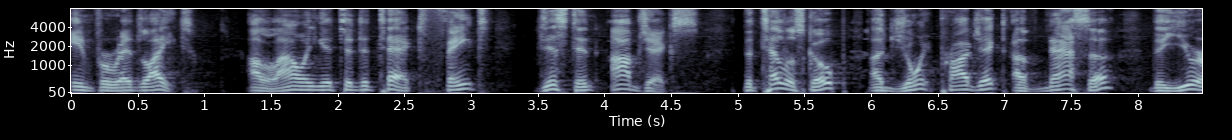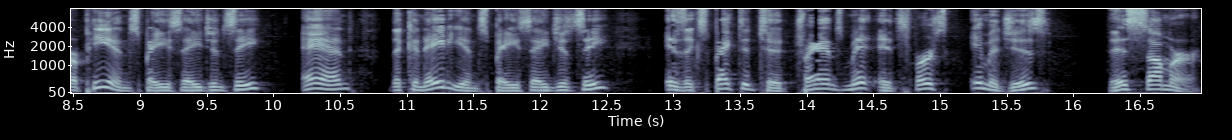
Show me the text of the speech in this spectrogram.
infrared light, allowing it to detect faint, distant objects. The telescope, a joint project of NASA, the European Space Agency, and the Canadian Space Agency, is expected to transmit its first images this summer.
